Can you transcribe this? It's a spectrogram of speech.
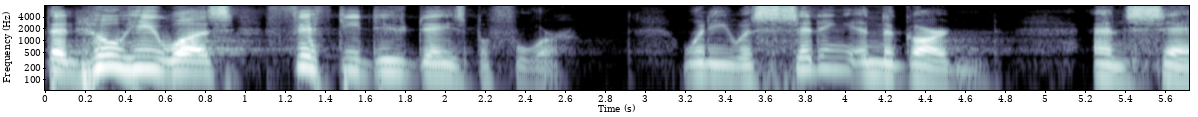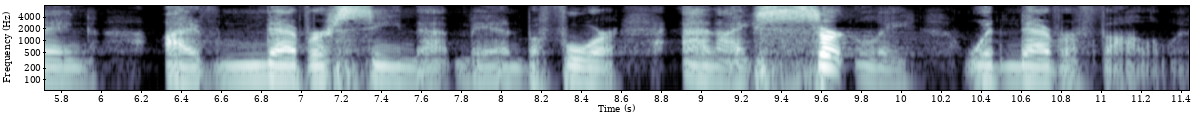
than who he was 52 days before when he was sitting in the garden and saying, I've never seen that man before, and I certainly would never follow him.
